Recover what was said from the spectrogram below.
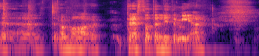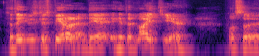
Eh, där de har pressat den lite mer. Så jag tänkte vi skulle spela det. Det heter Lightyear. Och så,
